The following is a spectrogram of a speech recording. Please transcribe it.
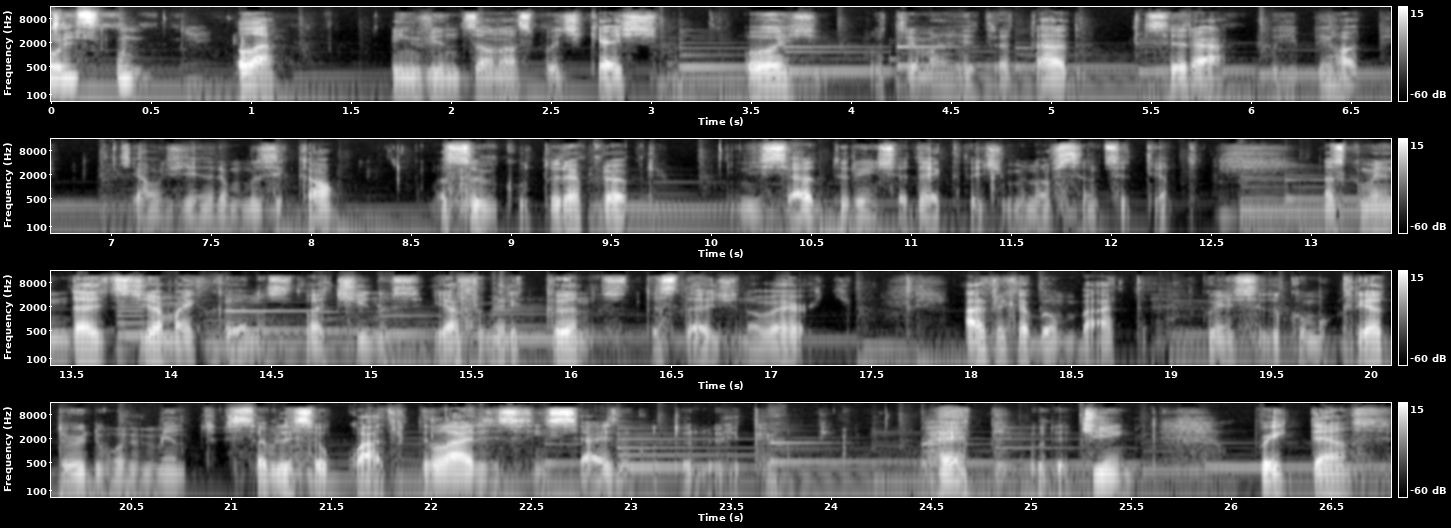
Dois, um. Olá, bem-vindos ao nosso podcast. Hoje, o tema retratado será o hip hop, que é um gênero musical, uma subcultura própria, iniciado durante a década de 1970 nas comunidades jamaicanas, latinas e afro-americanas da cidade de Nova York. África Bambata, conhecido como criador do movimento, estabeleceu quatro pilares essenciais na cultura do hip hop: o rap, o DJing, o breakdance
